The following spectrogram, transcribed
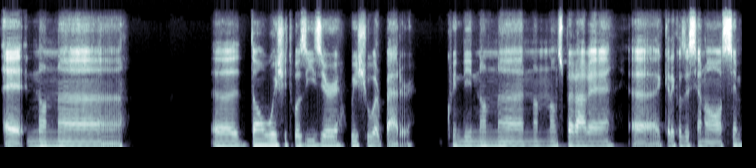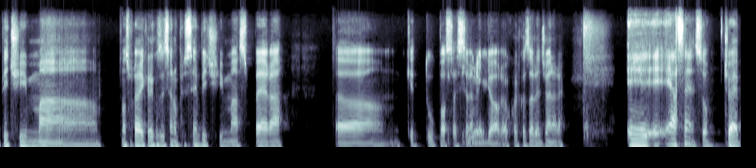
è non... Uh, uh, don't wish it was easier, wish you were better. Quindi non, uh, non, non sperare che le cose siano semplici, ma... Non sperare che le cose siano più semplici, ma spera che tu possa essere migliore o qualcosa del genere. E, e, ha senso, cioè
